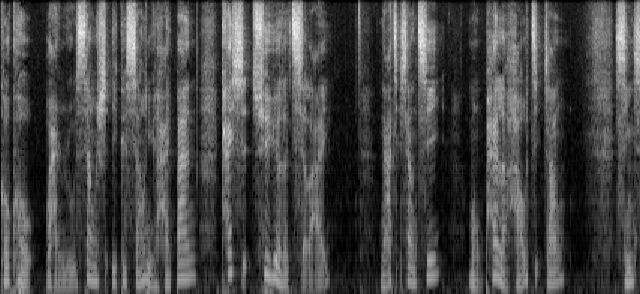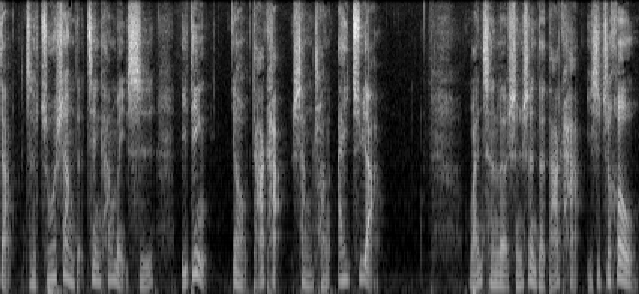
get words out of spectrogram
Coco 宛如像是一个小女孩般，开始雀跃了起来，拿起相机猛拍了好几张，心想这桌上的健康美食一定要打卡上传 IG 啊！完成了神圣的打卡仪式之后，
